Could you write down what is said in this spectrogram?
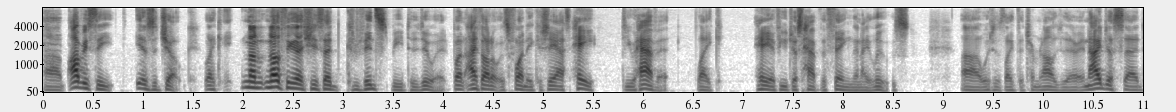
Um, obviously, is a joke. Like none, nothing that she said convinced me to do it, but I thought it was funny because she asked, "Hey, do you have it?" Like, "Hey, if you just have the thing, then I lose," uh, which is like the terminology there. And I just said,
